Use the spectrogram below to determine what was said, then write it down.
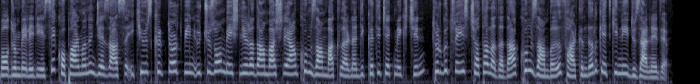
Bodrum Belediyesi koparmanın cezası 244.315 liradan başlayan kum zambaklarına dikkati çekmek için Turgut Reis Çatalada'da kum zambağı farkındalık etkinliği düzenledi.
